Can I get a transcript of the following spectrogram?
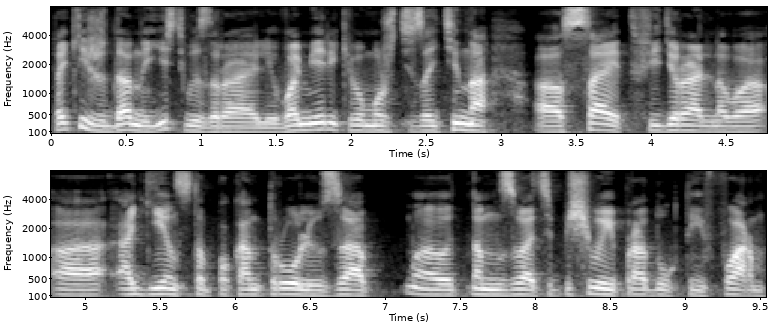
Такие же данные есть в Израиле. В Америке вы можете зайти на а, сайт Федерального а, агентства по контролю за, там называется, пищевые продукты и фарм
